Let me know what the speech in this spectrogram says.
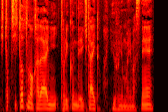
一つ一つの課題に取り組んでいきたいというふうに思いますね。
